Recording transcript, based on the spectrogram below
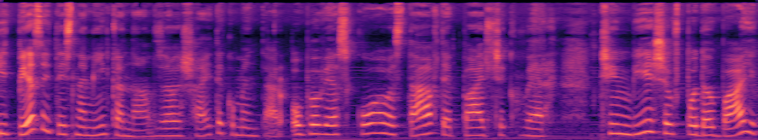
Підписуйтесь на мій канал, залишайте коментар. Обов'язково ставте пальчик вверх. Чим більше вподобайок,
